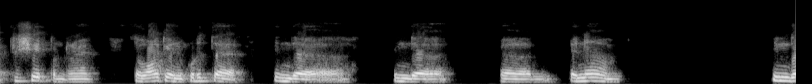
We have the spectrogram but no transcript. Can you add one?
அப்ரிஷியேட் பண்றேன். இந்த வாழ்க்கை எனக்கு கொடுத்த இந்த இந்த ஆஹ், என்ன இந்த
